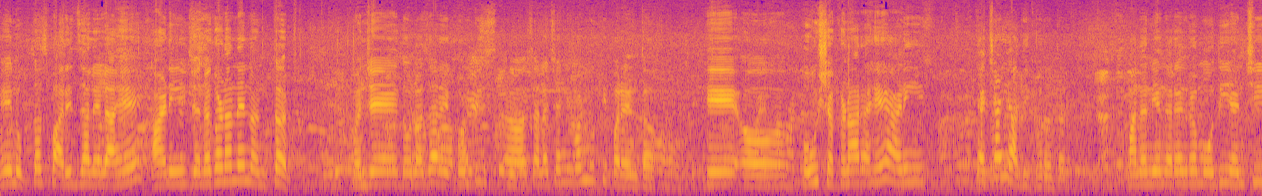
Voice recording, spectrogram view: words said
हे नुकतंच पारित झालेलं आहे. आणि जनगणनेनंतर म्हणजे दोन हजार एकोणतीस सालाच्या निवडणुकीपर्यंत हे होऊ शकणार आहे. आणि त्याच्याही आधी खरं तर माननीय नरेंद्र मोदी यांची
